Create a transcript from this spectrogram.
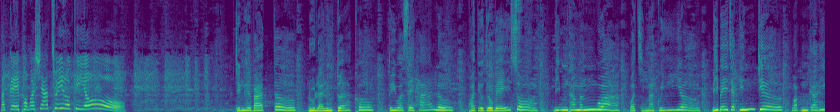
大家捧个声吹落去哟。情的巴肚愈来愈大颗，对我 say hello，，看到就袂爽。你毋通问我，我即马几哟？你要食金蕉，我毋甲你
